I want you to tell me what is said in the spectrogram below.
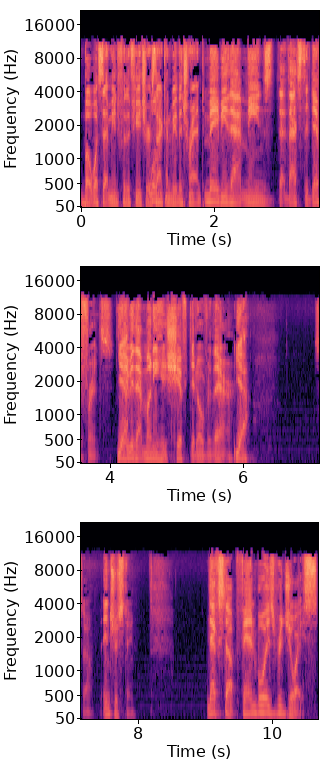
But what's that mean for the future? Is Well, that going to be the trend? Maybe that means that that's the difference. Yeah. Maybe that money has shifted over there. Yeah. So, interesting. Next up, fanboys rejoice.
